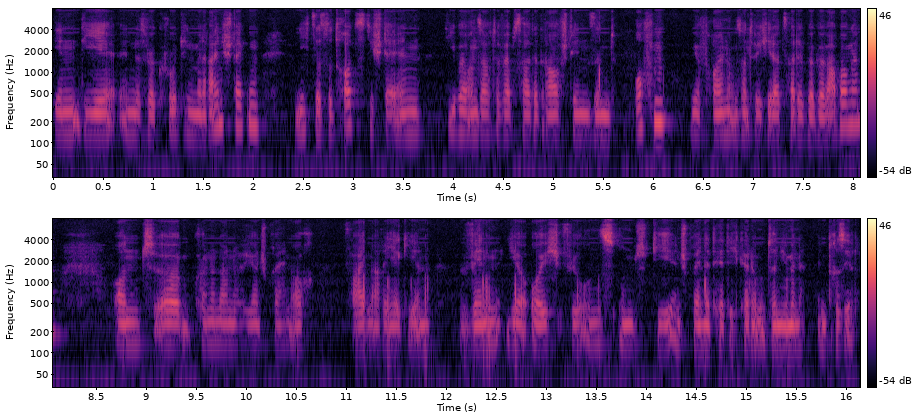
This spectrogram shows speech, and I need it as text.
in, die, in das Recruiting mit reinstecken. Nichtsdestotrotz, die Stellen, die bei uns auf der Webseite draufstehen, sind offen. Wir freuen uns natürlich jederzeit über Bewerbungen und äh, können dann natürlich entsprechend auch zeitnah reagieren, wenn ihr euch für uns und die entsprechende Tätigkeit im Unternehmen interessiert.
